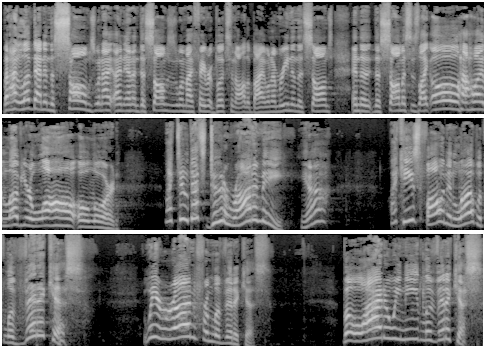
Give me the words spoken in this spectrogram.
But I love that in the Psalms when I, and the Psalms is one of my favorite books in all the Bible. When I'm reading the Psalms and the, the psalmist is like, oh, how I love your law, O Lord. I'm like, dude, that's Deuteronomy, you know? Like he's fallen in love with Leviticus. We run from Leviticus. But why do we need Leviticus?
